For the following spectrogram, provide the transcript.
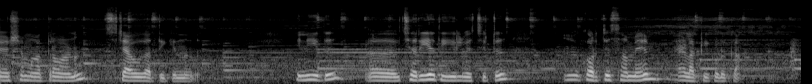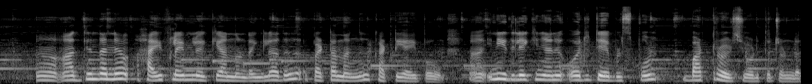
ശേഷം മാത്രമാണ് സ്റ്റവ് കത്തിക്കുന്നത്. ഇനി ഇത് ചെറിയ തീയിൽ വെച്ചിട്ട് കുറച്ച് സമയം ഇളക്കി കൊടുക്കാം. ആദ്യം തന്നെ ഹൈ ഫ്ലെയിമിൽ വെക്കുകയാണെന്നുണ്ടെങ്കിൽ അത് പെട്ടെന്ന് അങ്ങ് കട്ടിയായി പോകും ഇനി ഇതിലേക്ക് ഞാൻ ഒരു ടേബിൾ സ്പൂൺ ബട്ടർ ഒഴിച്ചു കൊടുത്തിട്ടുണ്ട്.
